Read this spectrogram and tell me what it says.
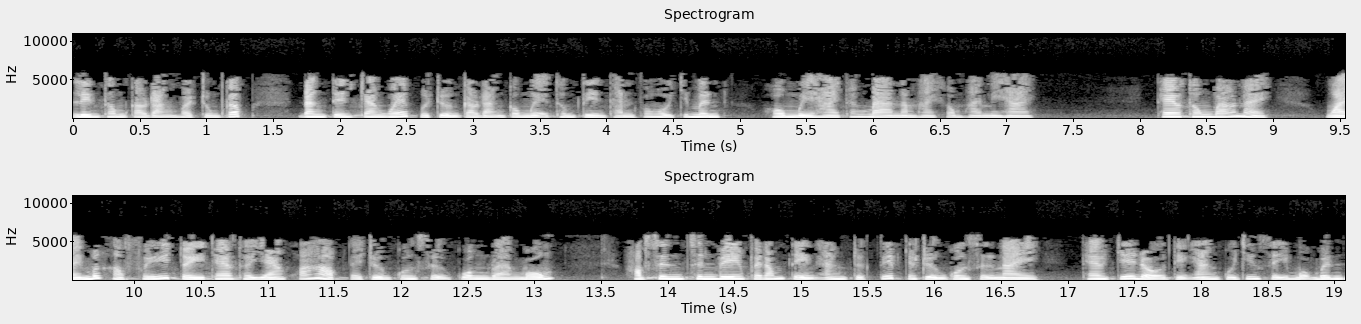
liên thông cao đẳng và trung cấp đăng trên trang web của Trường Cao đẳng Công nghệ Thông tin Thành phố Hồ Chí Minh hôm 12 tháng 3 năm 2022. Theo thông báo này, ngoài mức học phí tùy theo thời gian khóa học tại trường quân sự quân đoàn 4, học sinh sinh viên phải đóng tiền ăn trực tiếp cho trường quân sự này theo chế độ tiền ăn của chiến sĩ bộ binh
